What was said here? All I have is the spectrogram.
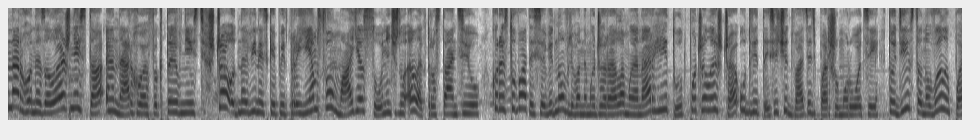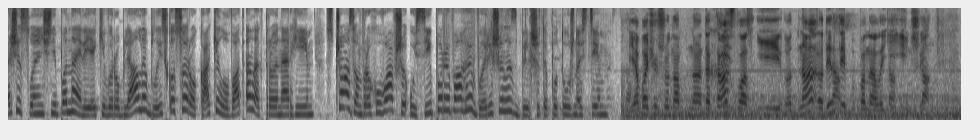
Енергонезалежність та енергоефективність. Ще одне вінницьке підприємство має сонячну електростанцію. Користуватися відновлюваними джерелами енергії тут почали ще у 2021 році. Тоді встановили перші сонячні панелі, які виробляли близько 40 кВт електроенергії. З часом, врахувавши усі переваги, вирішили збільшити потужності. Я бачу, що на, на дахах у вас і одна, один тип панелей, Так, і інший.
